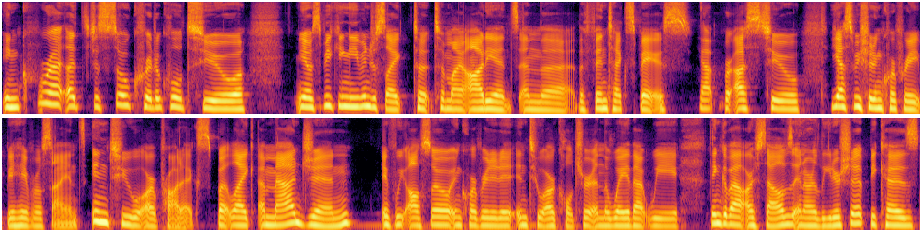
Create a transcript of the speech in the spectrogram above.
incredible. It's just so critical to you know, speaking even just like to, to my audience and the the fintech space, yep. for us to yes, we should incorporate behavioral science into our products, but like imagine if we also incorporated it into our culture and the way that we think about ourselves and our leadership because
